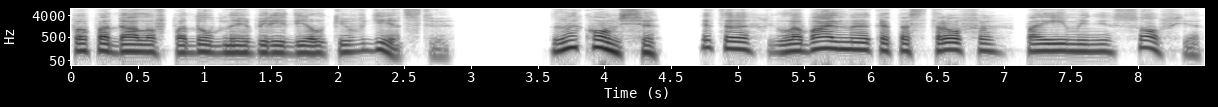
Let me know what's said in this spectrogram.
попадала в подобные переделки в детстве. Знакомься, это глобальная катастрофа по имени Софья.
